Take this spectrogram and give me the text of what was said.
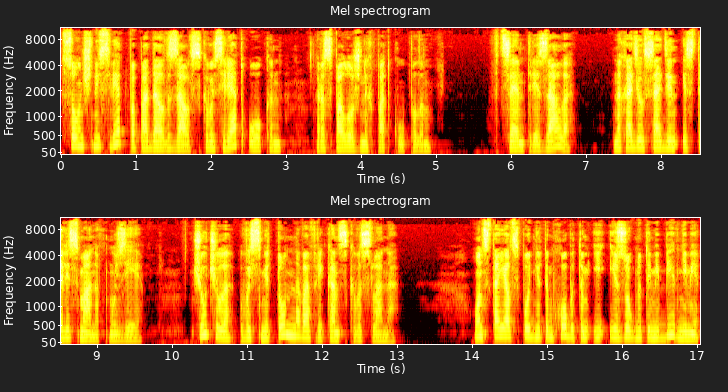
Солнечный свет попадал в зал сквозь ряд окон, расположенных под куполом. В центре зала находился один из талисманов музея — чучело восьмитонного африканского слона. Он стоял с поднятым хоботом и изогнутыми бивнями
